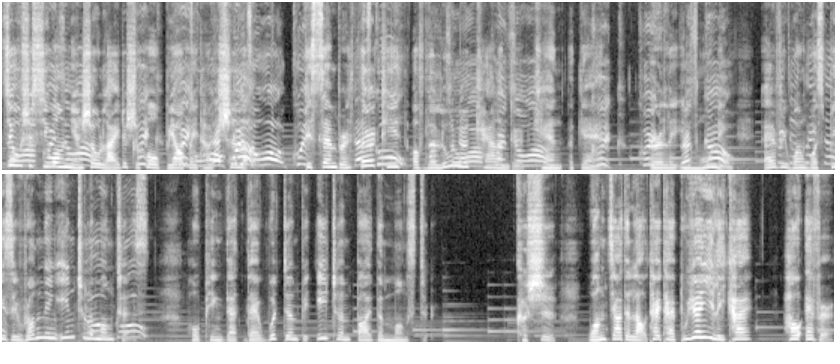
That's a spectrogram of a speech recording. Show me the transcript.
就是希望年兽来的时候不要被它吃了。 December 30th of the lunar calendar came again. Early in the morning, everyone was busy running into the mountains, hoping that they wouldn't be eaten by the monster. 可是王家的老太太不愿意离开。However,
